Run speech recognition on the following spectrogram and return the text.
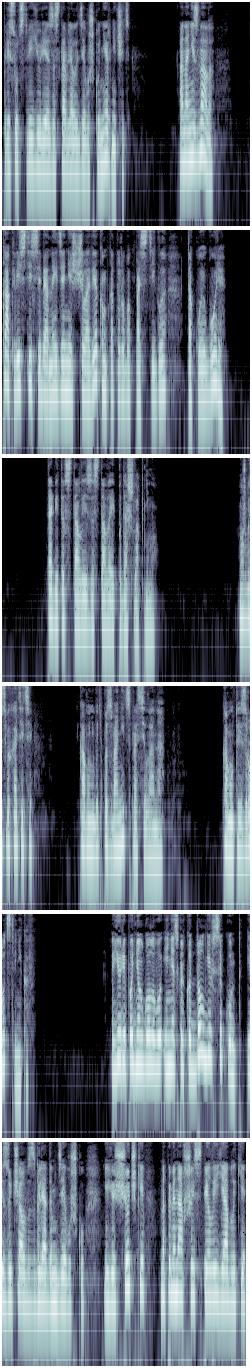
Присутствие Юрия заставляло девушку нервничать. Она не знала, как вести себя наедине с человеком, которого постигло такое горе. Табита встала из-за стола и подошла к нему. — Может быть, вы хотите кому-нибудь позвонить? — спросила она. — Кому-то из родственников? Юрий поднял голову и несколько долгих секунд изучал взглядом девушку, ее щечки, напоминавшие спелые яблоки,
